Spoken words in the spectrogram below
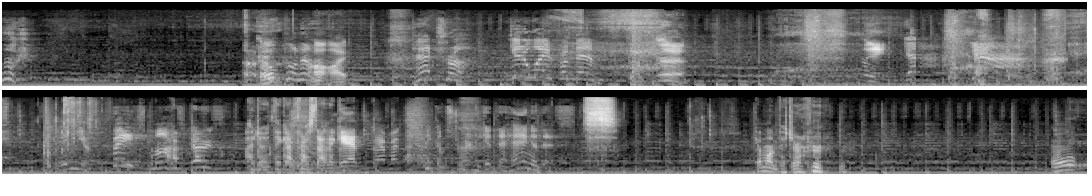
Look! Oh, Oh, no. uh-oh. Petra! Get away from them! Ugh. Think I pressed that again. Damn I think I'm starting to get the hang of this. Come on, Peter. oh.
